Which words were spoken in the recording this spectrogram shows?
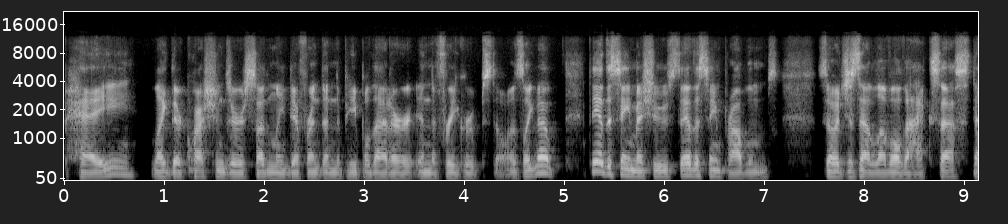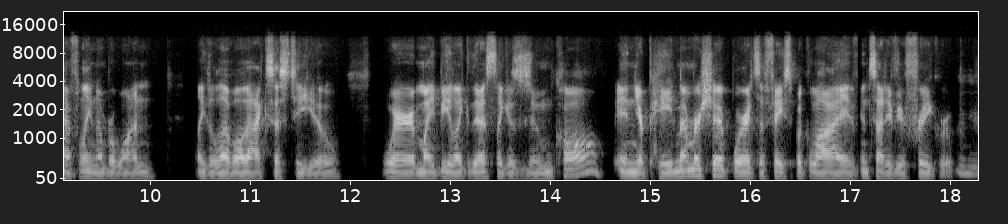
pay, like their questions are suddenly different than the people that are in the free group still. It's like, no, they have the same issues, they have the same problems. So it's just that level of access, definitely number one, like the level of access to you where it might be like this, like a Zoom call in your paid membership, where it's a Facebook Live inside of your free group, mm-hmm.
